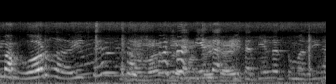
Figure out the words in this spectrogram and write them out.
más gorda, ¿viste? Esta tu madrina.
